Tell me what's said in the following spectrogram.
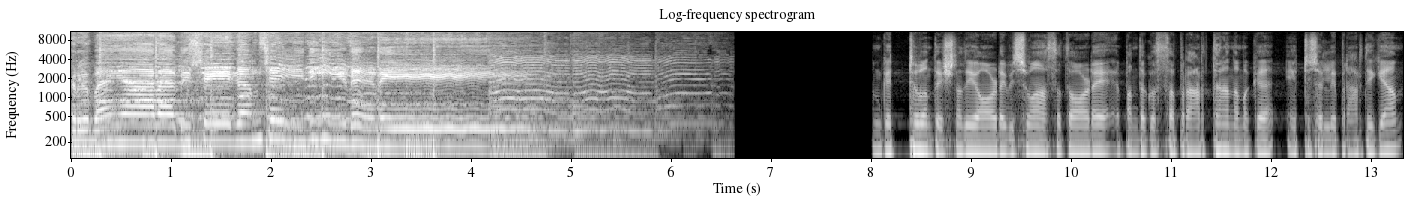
കൃപയാൽ അഭിഷേകം ചെയ്തിടണേ. തീഷ്ണതയോടെ വിശ്വാസത്തോടെ പന്തകുസ്ത പ്രാർത്ഥന നമുക്ക് ഏറ്റുചൊല്ലി പ്രാർത്ഥിക്കാം.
